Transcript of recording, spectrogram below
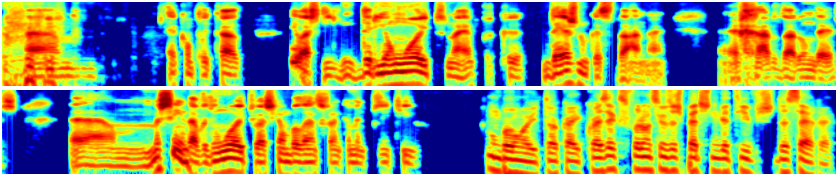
Ahm, é complicado. Eu acho que lhe daria um 8, não é? Porque 10 nunca se dá, não é? É raro dar um 10. Ahm, mas sim, dava-lhe um 8. Eu acho que é um balanço francamente positivo. Um bom 8, ok. Quais é que foram assim os aspectos negativos da Serra?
